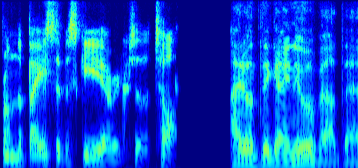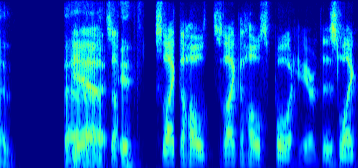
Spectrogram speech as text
from the base of a ski area to the top. I don't think I knew about that. Yeah, Uh, it's a- it's It's like a whole, it's like a whole sport here. There's like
